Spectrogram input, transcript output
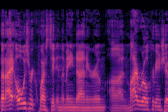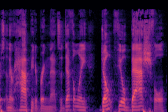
but I always request it in the main dining room on my Royal Caribbean ships, and they're happy to bring that. So definitely don't feel bashful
